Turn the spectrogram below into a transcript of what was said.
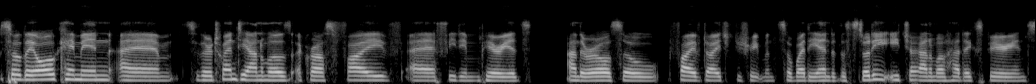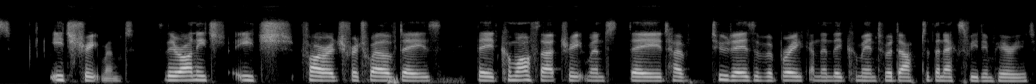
so they all came in. Um, so there are 20 animals across five uh, feeding periods and there were also five dietary treatments. So by the end of the study, each animal had experienced each treatment. So they were on each each forage for 12 days. They'd come off that treatment, they'd have two days of a break, and then they'd come in to adapt to the next feeding period.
